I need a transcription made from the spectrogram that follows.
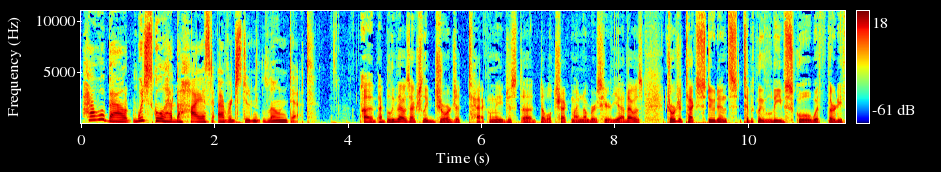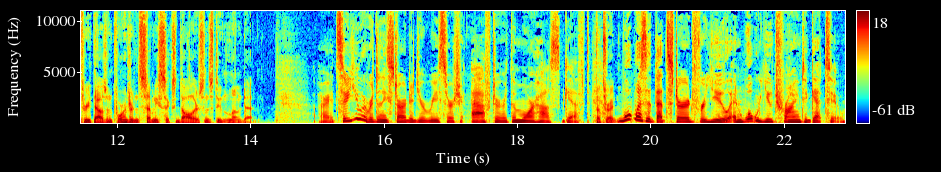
How about which school had the highest average student loan debt? Uh, I believe that was actually Georgia Tech. Let me just uh, double check my numbers here. Yeah, that was Georgia Tech students typically leave school with $33,476 in student loan debt. All right. So you originally started your research after the Morehouse gift. That's right. What was it that stirred for you, and what were you trying to get to?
